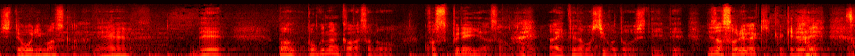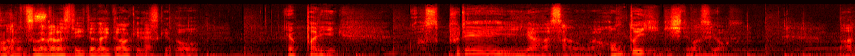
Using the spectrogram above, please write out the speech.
しておりますからね。で、まあ、僕なんかはそのコスプレイヤーさんをね、はい。相手のお仕事をしていて実はそれがきっかけでね、はい。あのつながらせていただいたわけですけど、やっぱりコスプレイヤーさんは本当行き来してますよ。あの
